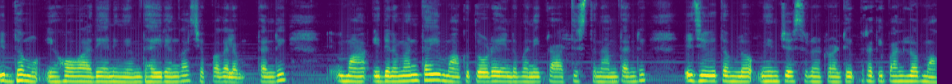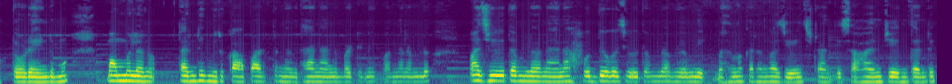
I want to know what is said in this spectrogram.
యుద్ధము యహోవాదే అని మేము ధైర్యంగా చెప్పగలం తండ్రి. మా ఈ దినమంతా మాకు తోడయండమని ప్రార్థిస్తున్నాం తండ్రి. ఈ జీవితంలో మేము చేస్తున్నటువంటి ప్రతి పనిలో మాకు తోడయండము మమ్మలను తండ్రి మీరు కాపాడుతున్న విధానాన్ని బట్టి నీ పొందడంలో మా జీవితంలో నైనా ఉద్యోగ జీవితంలో మేము నీకు మహిమకరంగా జీవించడానికి సహాయం చేయండి తండ్రి.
